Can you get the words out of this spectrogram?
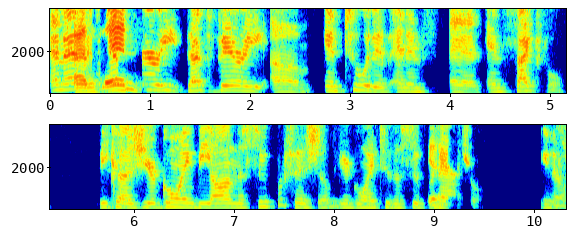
and, that, and then, that's very that's very um intuitive and in, and insightful because you're going beyond the superficial, you're going to the supernatural. Yeah. You know,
